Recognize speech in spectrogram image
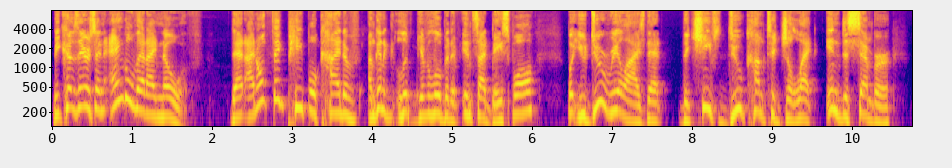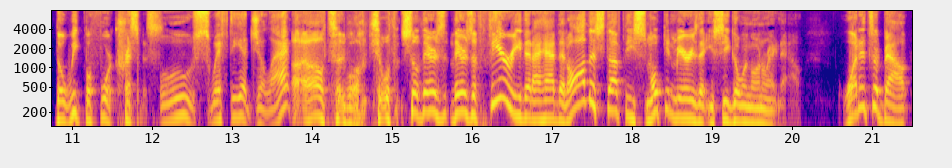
because there's an angle that I know of that I don't think people kind of I'm going to give a little bit of inside baseball, but you do realize that the Chiefs do come to Gillette in December the week before Christmas. Ooh, Swifty at Gillette. Uh, oh, well, so, so there's there's a theory that I have that all this stuff, these smoke and mirrors that you see going on right now, what it's about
